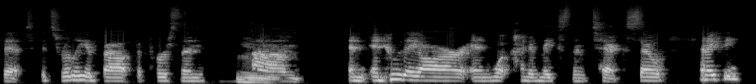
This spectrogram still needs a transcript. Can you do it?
fit. It's really about the person mm. um, and and who they are and what kind of makes them tick. So, and I think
